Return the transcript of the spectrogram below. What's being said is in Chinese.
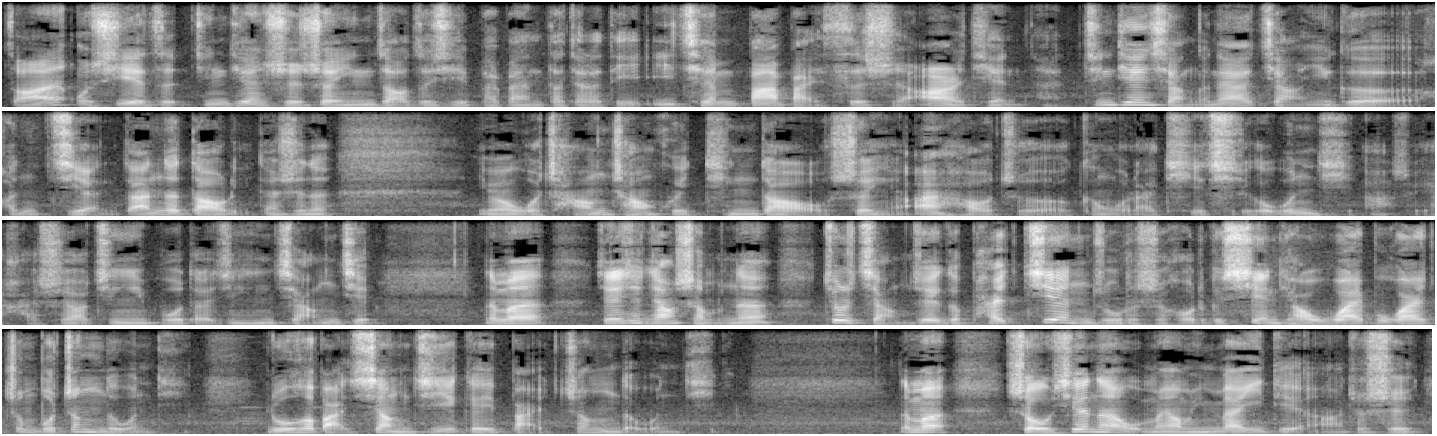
早安，我是叶子。今天是摄影早自习陪伴大家的第一千八百四十二天。今天想跟大家讲一个很简单的道理，但是呢，因为我常常会听到摄影爱好者跟我来提起这个问题啊，所以还是要进一步的进行讲解。那么今天先讲什么呢？就是讲这个拍建筑的时候，这个线条歪不歪、正不正的问题，如何把相机给摆正的问题。那么首先呢，我们要明白一点啊，就是。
